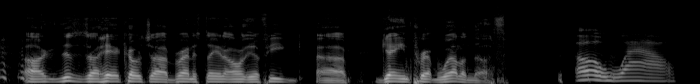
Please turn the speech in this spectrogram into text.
uh, this is our head coach uh, Brandon Staley on if he uh, game prep well enough. Oh, wow.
